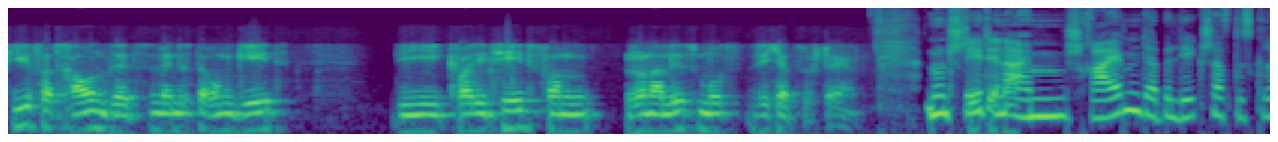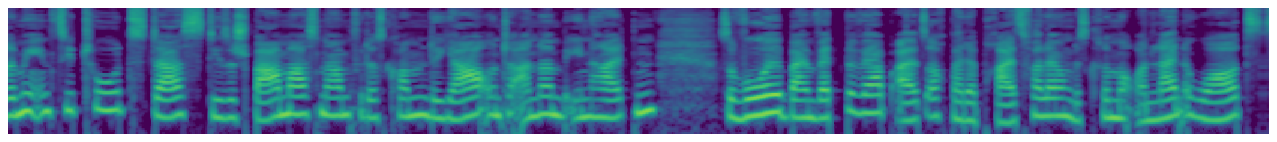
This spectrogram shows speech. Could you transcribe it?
viel Vertrauen setzen, wenn es darum geht, die Qualität von Journalismus sicherzustellen. Nun steht in einem Schreiben der Belegschaft des Grimme-Instituts, dass diese Sparmaßnahmen für das kommende Jahr unter anderem beinhalten, sowohl beim Wettbewerb als auch bei der Preisverleihung des Grimme Online Awards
